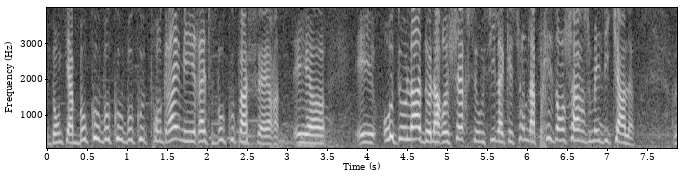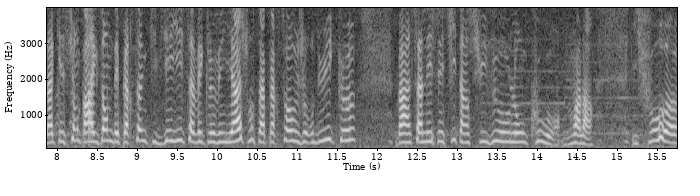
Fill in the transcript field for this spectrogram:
Donc il y a beaucoup, beaucoup, beaucoup de progrès, mais il reste beaucoup à faire. Et au-delà de la recherche, c'est aussi la question de la prise en charge médicale. La question, par exemple, des personnes qui vieillissent avec le VIH, on s'aperçoit aujourd'hui que ben, ça nécessite un suivi au long cours. Voilà. Il faut, euh,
